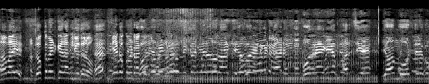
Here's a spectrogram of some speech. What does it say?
हाँ? भाई डॉक्यूमेंट के रख लियो तेरो? ये डॉक्यूमेंट रख बीकानेर एडमिट कार्ड बोल रहे हैं कि ये फर्जी है यहाँ मोड़ तेरे को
